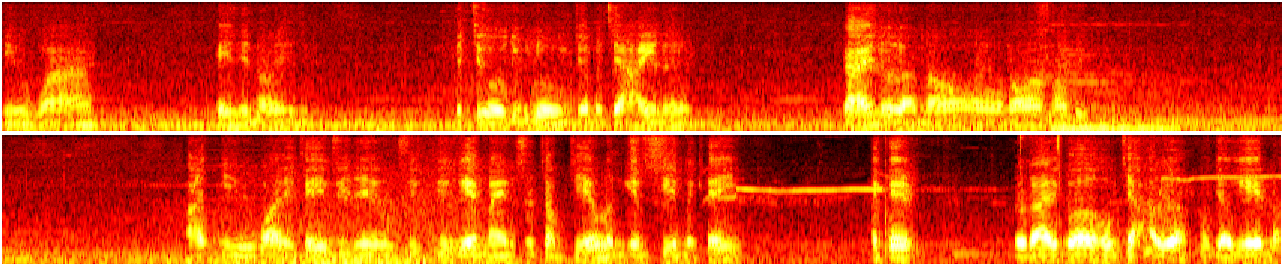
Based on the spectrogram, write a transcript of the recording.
nhiều quá. Ấy thì nó nó chừa dung lượng cho nó chạy nữa. Cái nữa là nó nó nó bị tải nhiều quá thì cái video kiểu, kiểu game này nó sẽ chồng chéo lên game kia mấy cái mấy cái driver hỗ trợ á hỗ trợ game á.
